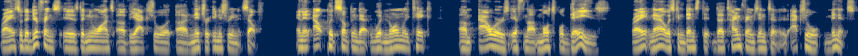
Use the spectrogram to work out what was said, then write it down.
right? So the difference is the nuance of the actual uh, niche or industry in itself and it outputs something that would normally take um, hours, if not multiple days, right? Now it's condensed the time frames into actual minutes.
